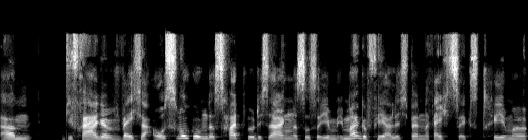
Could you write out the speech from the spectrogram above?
Ähm, die Frage, welche Auswirkungen das hat, würde ich sagen, es ist eben immer gefährlich, wenn Rechtsextreme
